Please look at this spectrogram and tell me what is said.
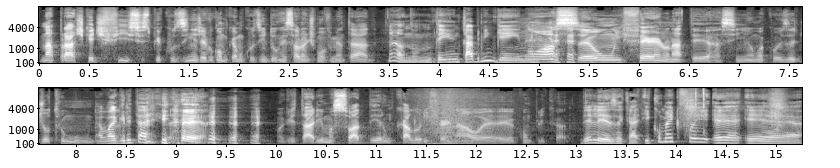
Na prática é difícil, porque cozinha, já viu como que é uma cozinha de um restaurante movimentado? Não, não, tem, não cabe ninguém, né? Nossa, é um inferno na terra, assim, é uma coisa de outro mundo. É uma gritaria. É, uma gritaria, uma suadeira, um calor infernal, é, é complicado. Beleza, cara. E como é que foi, é, é,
